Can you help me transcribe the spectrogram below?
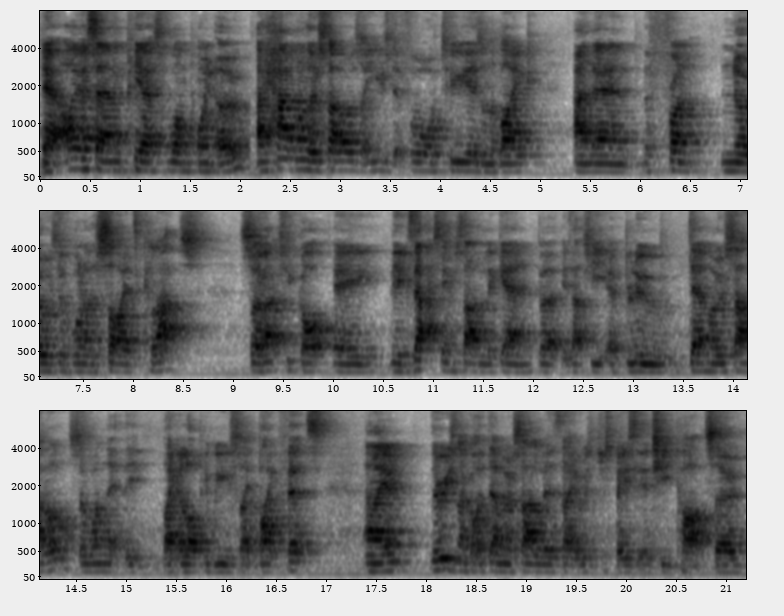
Yeah, ISM PS 1.0. I had one of those saddles, I used it for two years on the bike, and then the front nose of one of the sides collapsed. So I've actually got a the exact same saddle again, but it's actually a blue demo saddle. So one that they, like a lot of people use like bike fits. And I the reason I got a demo saddle is that it was just basically a cheap part. So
